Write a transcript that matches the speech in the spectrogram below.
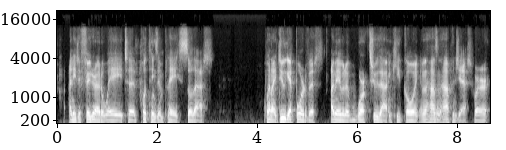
I need to figure out a way to put things in place so that when I do get bored of it, I'm able to work through that and keep going. And it hasn't happened yet. Where,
